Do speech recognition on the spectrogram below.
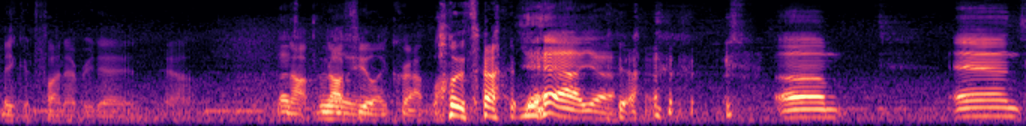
make it fun every day. And, yeah, That's not not feel like crap all the time. Yeah, yeah. Yeah. um, and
